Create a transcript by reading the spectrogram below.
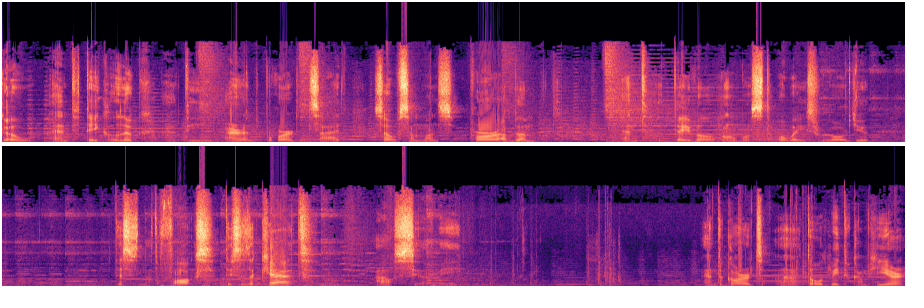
go and take a look at the errand board inside. Solve someone's problem and they will almost always reward you. This is not a fox, this is a cat. How silly me. and the guard uh, told me to come here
